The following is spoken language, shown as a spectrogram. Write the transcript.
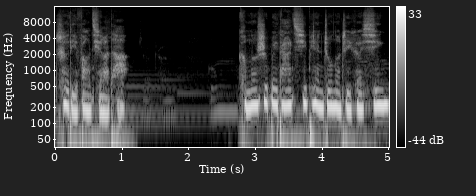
彻底放弃了他。可能是被他欺骗中的这颗心，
